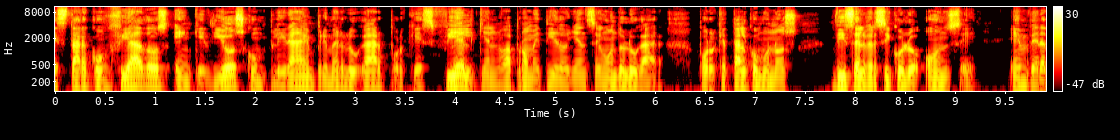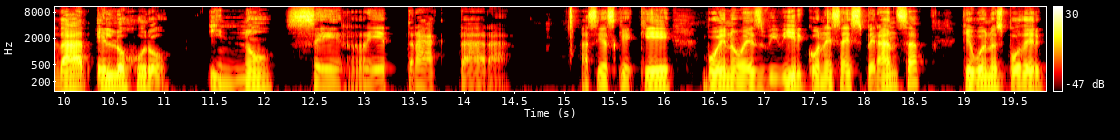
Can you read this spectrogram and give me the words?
estar confiados en que Dios cumplirá en primer lugar porque es fiel quien lo ha prometido y en segundo lugar porque tal como nos dice el versículo 11, en verdad Él lo juró y no se retractará. Así es que qué bueno es vivir con esa esperanza, qué bueno es poder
